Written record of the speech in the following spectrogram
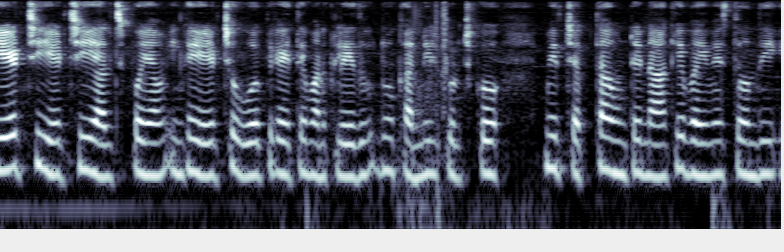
ఏడ్చి ఏడ్చి అలసిపోయాం. ఇంకా ఏడ్చే ఓపిక అయితే మనకు లేదు. నువ్వు కన్నీళ్ళు తుడుచుకో. మీరు చెప్తా ఉంటే నాకే భయమేస్తోంది.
